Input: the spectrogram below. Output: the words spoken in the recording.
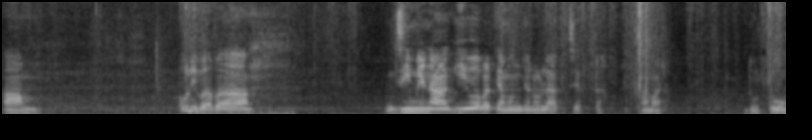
আম। ওরে বাবা! জিমে না গিয়েও আবার কেমন যেন লাগছে একটা আমার। দুটো।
